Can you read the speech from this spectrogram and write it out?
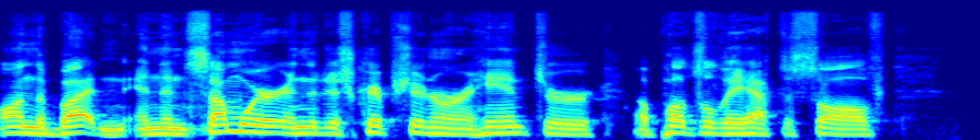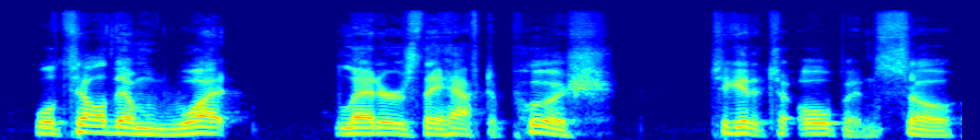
on the button, and then somewhere in the description or a hint or a puzzle they have to solve will tell them what letters they have to push to get it to open. So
